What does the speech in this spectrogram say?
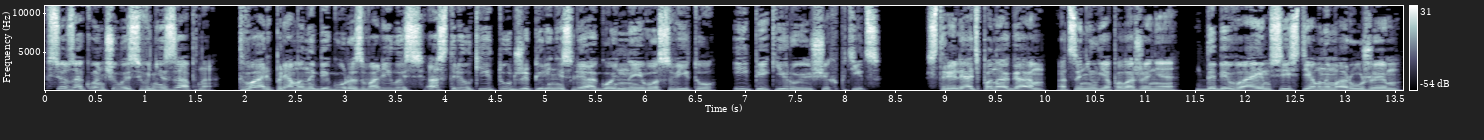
Все закончилось внезапно. Тварь прямо на бегу развалилась, а стрелки тут же перенесли огонь на его свиту и пикирующих птиц. «Стрелять по ногам!» — оценил я положение. «Добиваем системным оружием!»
